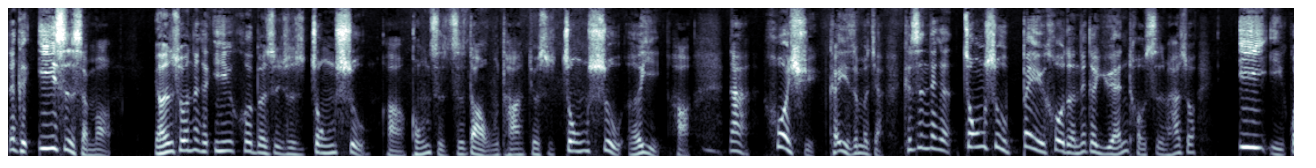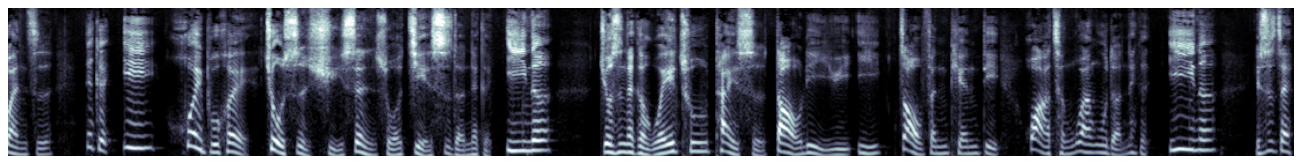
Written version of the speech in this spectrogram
那个“一”是什么？有人说那个“一”会不会是就是中恕啊？孔子之道无他，就是中恕而已。好，那或许可以这么讲。可是那个中恕背后的那个源头是什么？他说“一以贯之”。那个一会不会就是许慎所解释的那个一呢？就是那个唯出太史，道立于一，造分天地，化成万物的那个一呢？也是在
